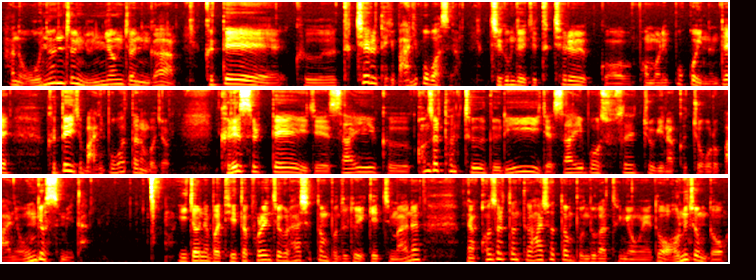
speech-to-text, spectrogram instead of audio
한 5년 전 6년 전인가 그때 그 특채를 되게 많이 뽑았어요 지금도 이제 특채를 어, 버머리 뽑고 있는데 그때 이제 많이 뽑았다는 거죠. 그랬을 때 이제 사이 그 컨설턴트들이 이제 사이버 수사 쪽이나 그쪽으로 많이 옮겼습니다 이전에 뭐 디지털 포렌식을 하셨던 분들도 있겠지만은 그냥 컨설턴트 하셨던 분들 같은 경우에도 어느 정도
